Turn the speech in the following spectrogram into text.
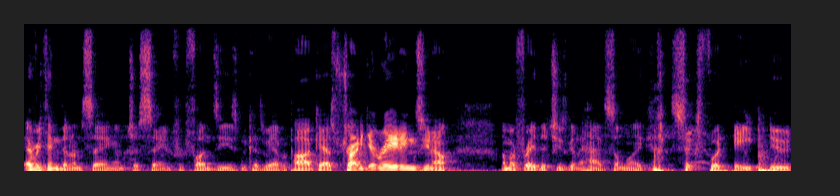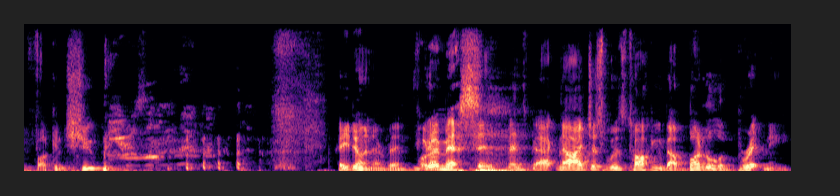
everything that I'm saying, I'm just saying for funsies because we have a podcast. We're trying to get ratings, you know. I'm afraid that she's gonna have some like six foot eight dude fucking shoot me. How you doing there, Ben? What'd I miss? Ben, Ben's back. No, I just was talking about Bundle of Brittany.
